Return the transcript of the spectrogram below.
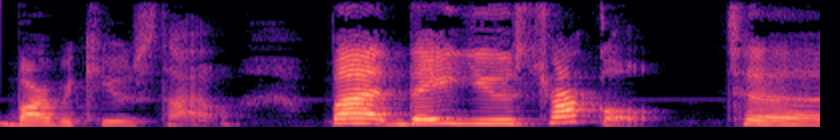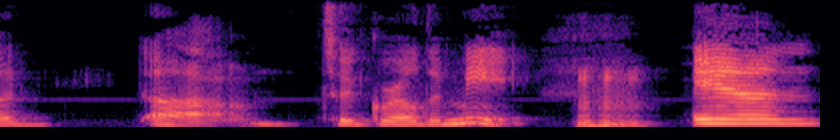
barbecue style, but they use charcoal to um to grill the meat. hmm And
